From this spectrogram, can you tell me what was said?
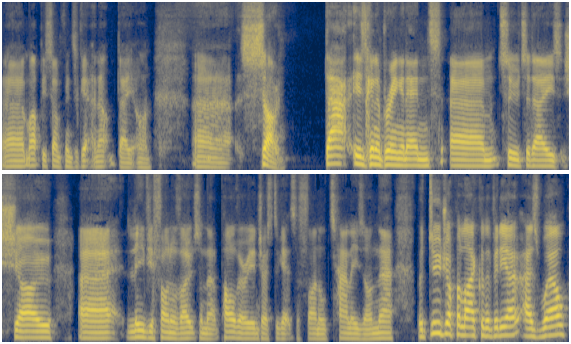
Uh, might be something to get an update on. Uh, so that is going to bring an end um, to today's show. Uh, leave your final votes on that poll. Very interested to get the final tallies on that. But do drop a like on the video as well.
